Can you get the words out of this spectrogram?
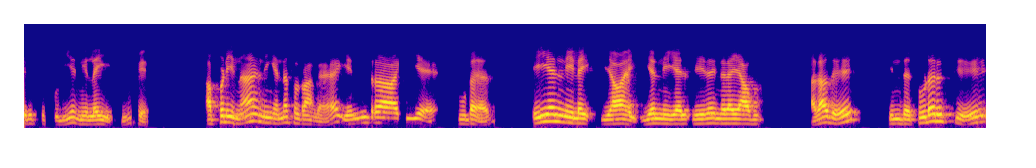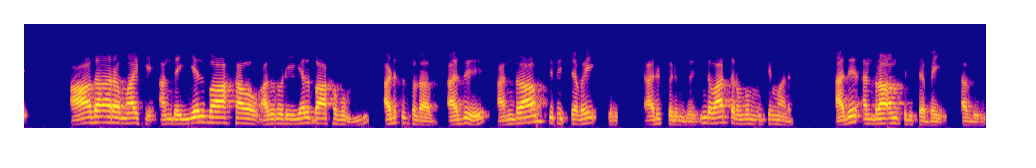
இருக்கக்கூடிய நிலை பேர். அப்படின்னா நீங்க என்ன சொல்றாங்க? என்றாகிய சுடர் இயல்நிலை யாய் இயல்நியல் நிலையாகும். அதாவது இந்த சுடருக்கு ஆதாரமாகி அந்த இயல்பாகவும் அதனுடைய இயல்பாகவும் அடுத்து சொல்றாரு. அது அன்றாம் திருச்சபை அருட்பெரும்பு. இந்த வார்த்தை ரொம்ப முக்கியமானது. அது அன்றாம் திருச்சபை அப்படின்னு.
